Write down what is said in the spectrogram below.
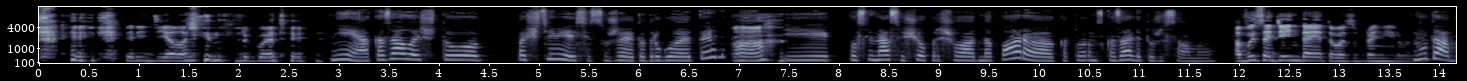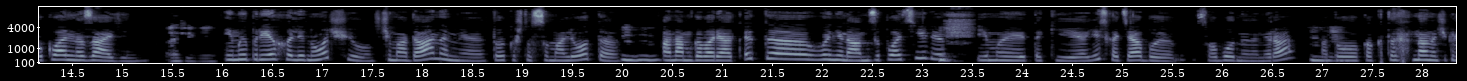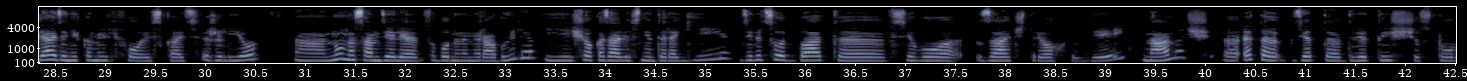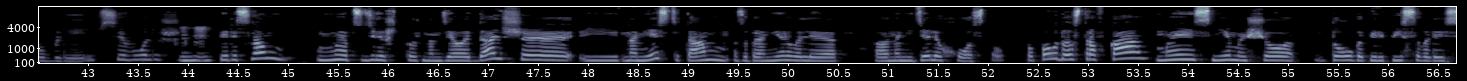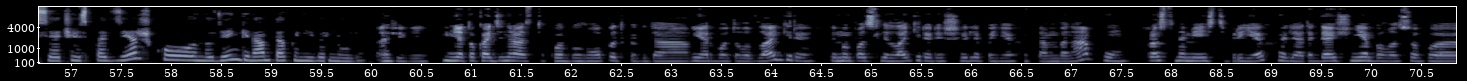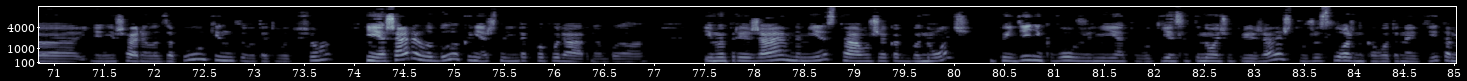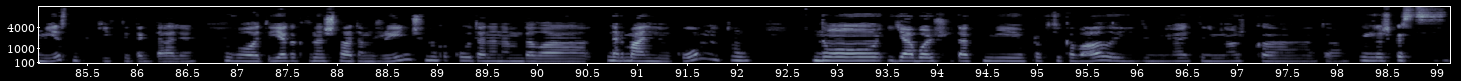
переделали на другой отель. Не, оказалось, что почти месяц уже это другой отель. А, И после нас еще пришла одна пара, которым сказали то же самое. а вы за день до этого забронировали? Ну да, буквально за день. Офигеть. И мы приехали ночью с чемоданами, только что с самолета. Мгм. А нам говорят, это вы не нам заплатили. И мы такие, есть хотя бы свободные номера, а Мгм. то как-то на ночь глядя не камильфо искать жилье. А, ну, на самом деле, свободные номера были, и еще оказались недорогие. 900 бат э, всего за четырех людей на ночь. Э, это где-то 2100 рублей всего лишь. Мгм. Перед сном мы обсудили, что же нам делать дальше, и на месте там забронировали на неделю хостел. По поводу островка мы с ним еще долго переписывались э, через поддержку, но деньги нам так и не вернули. Офигеть. У меня только один раз такой был опыт, когда я работала в лагере, и мы после лагеря решили поехать там в Анапу. Просто на месте приехали, а тогда еще не было особо... Я не шарила за букинг, за вот это вот все. Не, я шарила, было, конечно, не так популярно было. И мы приезжаем на место, а уже как бы ночь, по идее никого уже нет. Вот если ты ночью приезжаешь, то уже сложно кого-то найти, там местных каких-то и так далее. Вот, и я как-то нашла там женщину какую-то, она нам дала нормальную комнату, но я больше так не практиковала, и для меня это немножко, это, немножко,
